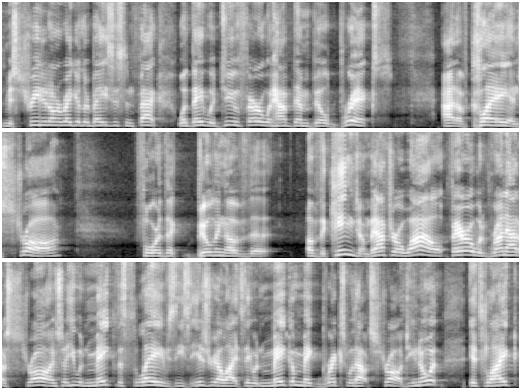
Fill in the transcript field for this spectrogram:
mistreated on a regular basis. In fact, what they would do, Pharaoh would have them build bricks out of clay and straw for the building of the of the kingdom. But after a while, Pharaoh would run out of straw, and so he would make the slaves, these Israelites, they would make them make bricks without straw. Do you know what it's like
